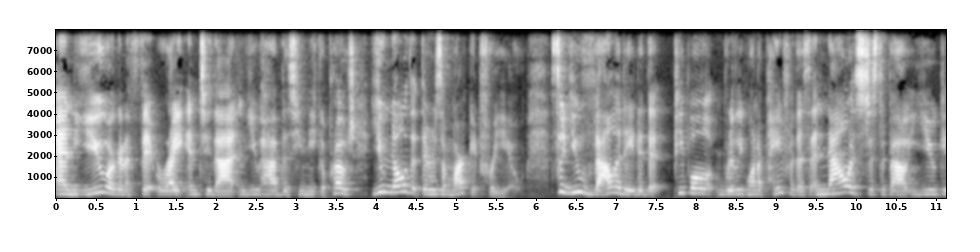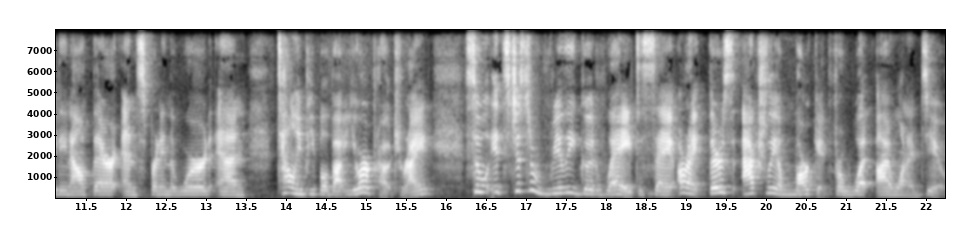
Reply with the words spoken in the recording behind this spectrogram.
and you are going to fit right into that and you have this unique approach you know that there's a market for you. So you validated that people really want to pay for this and now it's just about you getting out there and spreading the word and telling people about your approach right? So it's just a really good way to say all right there's actually a market for what i want to do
